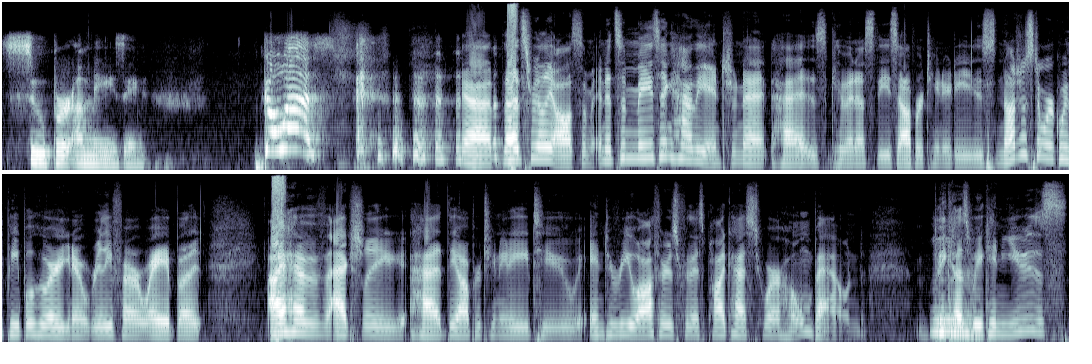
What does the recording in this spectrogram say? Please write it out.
super amazing. Go us! yeah, that's really awesome. And it's amazing how the internet has given us these opportunities, not just to work with people who are, you know, really far away, but I have actually had the opportunity to interview authors for this podcast who are homebound because mm. we can use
